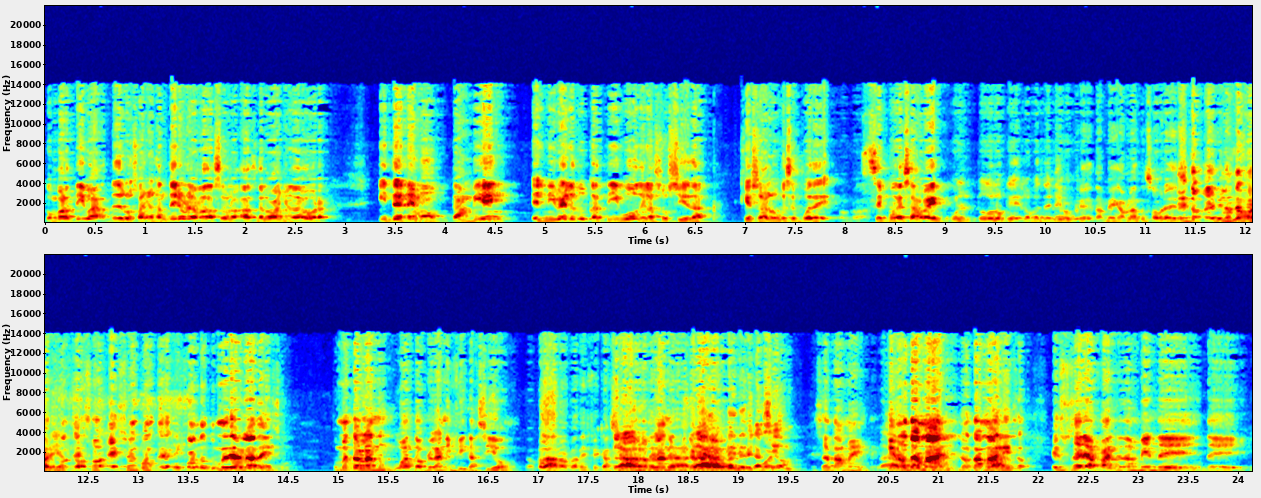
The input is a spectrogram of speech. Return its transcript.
comparativa de los años anteriores hasta los años de ahora. Y tenemos también el nivel educativo de la sociedad que eso es algo que se puede se puede saber por todo lo que lo que tenemos. que también hablando sobre eso. eso, cuando tú me hablas de eso, tú me estás hablando en cuanto a planificación. claro, planificación. planificación. Exactamente. Que no está mal, no está mal. Eso, eso sería parte también de, de,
